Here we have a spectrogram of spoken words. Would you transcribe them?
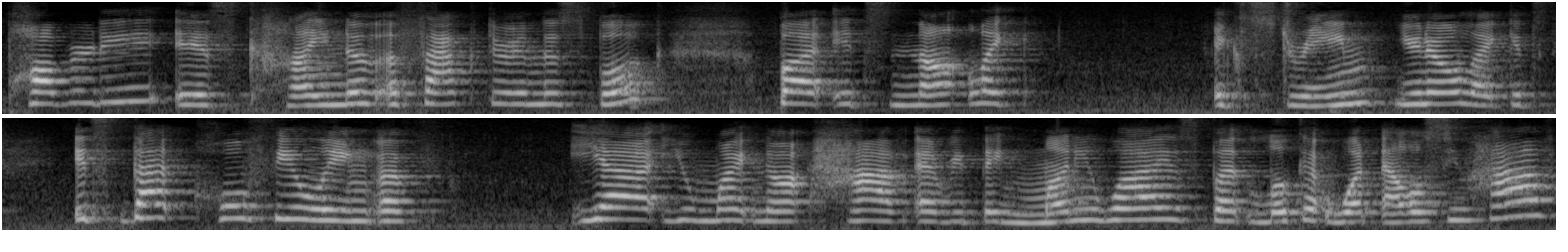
poverty is kind of a factor in this book, but it's not like extreme, you know? Like it's it's that whole feeling of yeah, you might not have everything money-wise, but look at what else you have.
